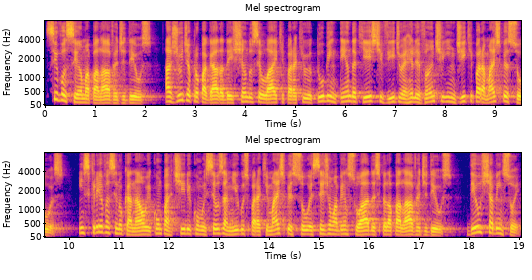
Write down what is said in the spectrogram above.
Se você ama a palavra de Deus, ajude a propagá-la deixando seu like para que o YouTube entenda que este vídeo é relevante e indique para mais pessoas. Inscreva-se no canal e compartilhe com os seus amigos para que mais pessoas sejam abençoadas pela palavra de Deus. Deus te abençoe.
